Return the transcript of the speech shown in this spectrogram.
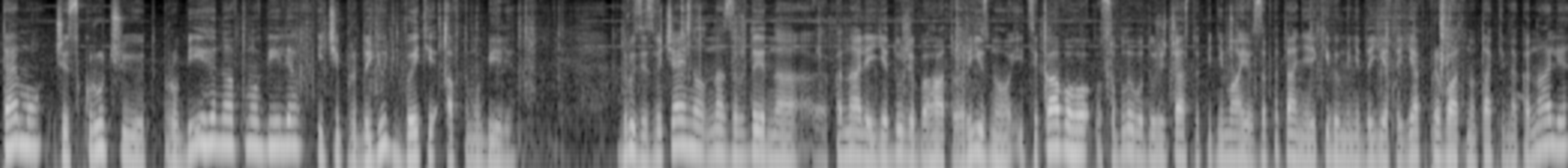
тему, чи скручують пробіги на автомобілях і чи продають биті автомобілі. Друзі, звичайно, в нас завжди на е, каналі є дуже багато різного і цікавого. Особливо дуже часто піднімаю запитання, які ви мені даєте як приватно, так і на каналі.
